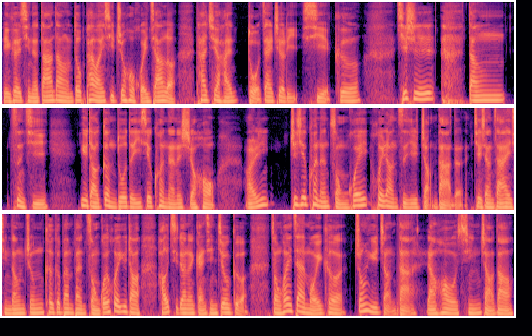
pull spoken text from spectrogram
李克勤的搭档都拍完戏之后回家了，他却还躲在这里写歌。其实，当自己遇到更多的一些困难的时候，而这些困难总归会让自己长大的。就像在爱情当中磕磕绊绊，总归会遇到好几段的感情纠葛，总会在某一刻终于长大，然后寻找到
